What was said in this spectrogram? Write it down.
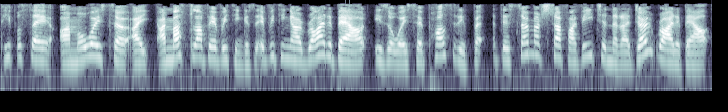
People say I'm always so. I, I must love everything because everything I write about is always so positive. But there's so much stuff I've eaten that I don't write about.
